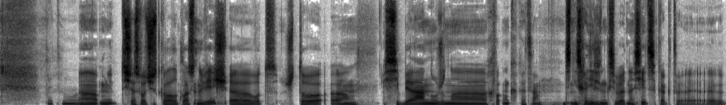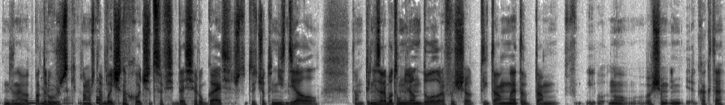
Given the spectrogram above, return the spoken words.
Поэтому... А, ты сейчас вот сказала классную вещь, э, вот что э, себя нужно, как это, снисходительно к себе относиться как-то, э, не знаю, вот по-дружески, да, потому что обычно хочется всегда себя ругать, что ты что-то не сделал, там, ты не заработал миллион долларов еще, ты там это, там, ну, в общем, как-то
